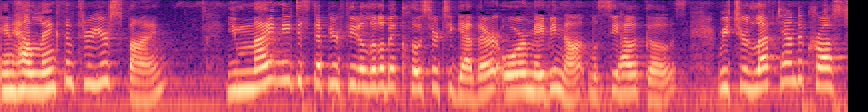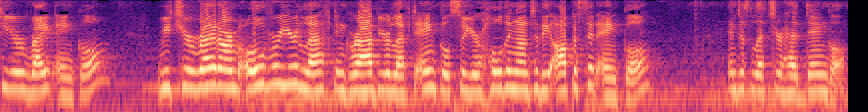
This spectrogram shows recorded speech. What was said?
Inhale, lengthen through your spine. You might need to step your feet a little bit closer together, or maybe not. We'll see how it goes. Reach your left hand across to your right ankle. Reach your right arm over your left and grab your left ankle so you're holding onto the opposite ankle. And just let your head dangle.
